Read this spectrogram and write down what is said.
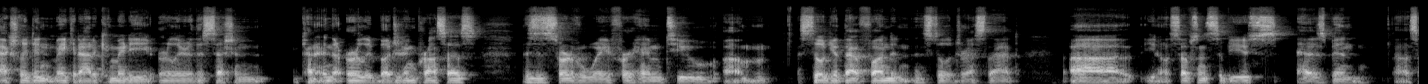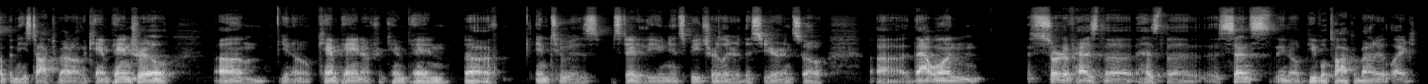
actually didn't make it out of committee earlier this session, kind of in the early budgeting process. This is sort of a way for him to um, still get that fund and, and still address that. Uh, you know, substance abuse has been uh, something he's talked about on the campaign trail. Um, you know, campaign after campaign uh, into his State of the Union speech earlier this year, and so uh, that one sort of has the has the sense you know people talk about it like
